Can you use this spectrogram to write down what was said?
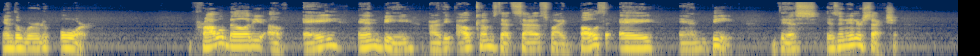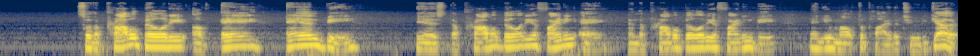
and the word or. Probability of A and B are the outcomes that satisfy both A and B. This is an intersection. So the probability of A and B is the probability of finding A and the probability of finding B, and you multiply the two together.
